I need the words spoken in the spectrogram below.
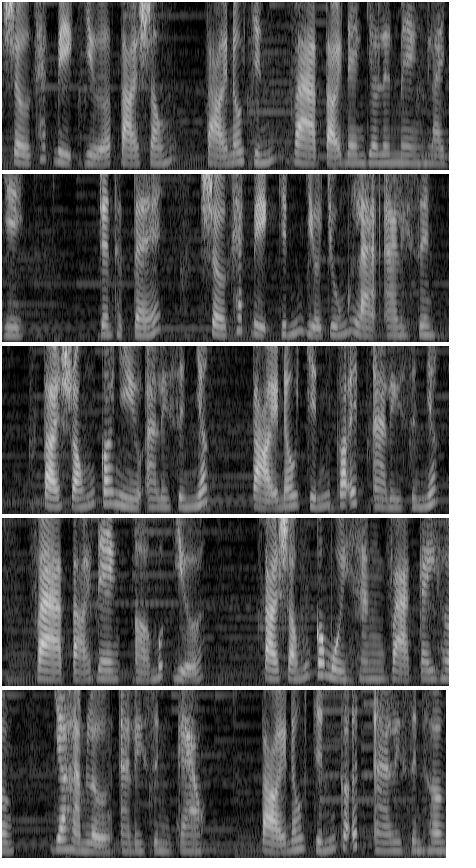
Sự khác biệt giữa tỏi sống, tỏi nấu chín và tỏi đen do lên men là gì? Trên thực tế, sự khác biệt chính giữa chúng là allicin. Tỏi sống có nhiều allicin nhất, tỏi nấu chín có ít allicin nhất và tỏi đen ở mức giữa. Tỏi sống có mùi hăng và cay hơn do hàm lượng allicin cao. Tỏi nấu chín có ít allicin hơn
